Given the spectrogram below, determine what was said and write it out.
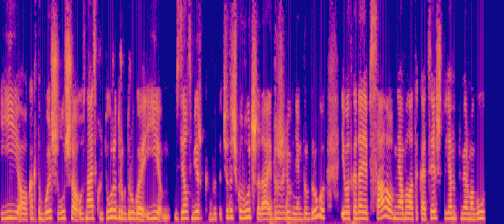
и а, как-то больше, лучше узнать культуры друг друга и сделать мир как бы чуточку лучше, да, и дружелюбнее друг к другу. И вот когда я писала, у меня была такая цель, что я, например, могу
